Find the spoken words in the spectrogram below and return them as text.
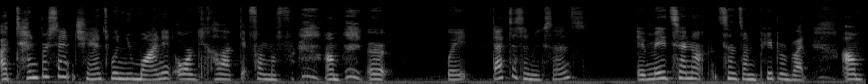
a ten percent chance when you mine it or collect it from a um or wait that doesn't make sense. It made sense on paper, but um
